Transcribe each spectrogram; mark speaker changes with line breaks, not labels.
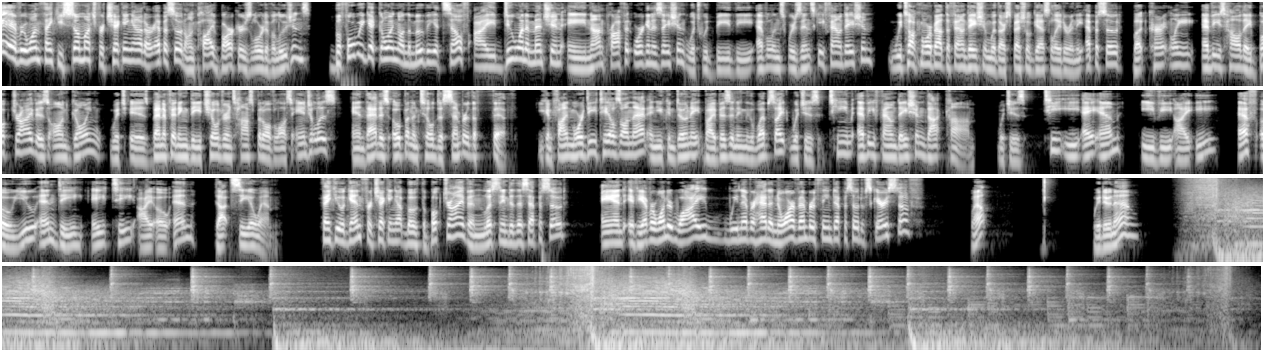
Hey everyone, thank you so much for checking out our episode on Clive Barker's Lord of Illusions. Before we get going on the movie itself, I do want to mention a nonprofit organization, which would be the Evelyn Swierczynski Foundation. We talk more about the foundation with our special guest later in the episode, but currently, Evie's Holiday Book Drive is ongoing, which is benefiting the Children's Hospital of Los Angeles, and that is open until December the 5th. You can find more details on that, and you can donate by visiting the website, which is teameviefoundation.com, which is T E A M E V I E F O U N D A T I O N dot C O M. Thank you again for checking out both the book drive and listening to this episode. And if you ever wondered why we never had a Noirvember themed episode of Scary Stuff, well, we do now.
